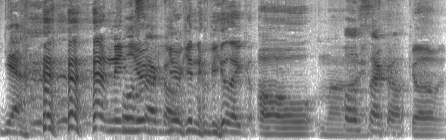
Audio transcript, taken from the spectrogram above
yeah, and then Full you're, circle. you're gonna be like, oh my full circle. god.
